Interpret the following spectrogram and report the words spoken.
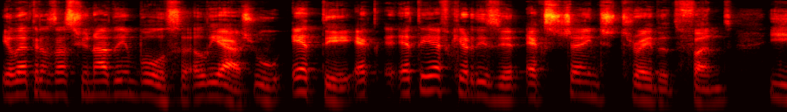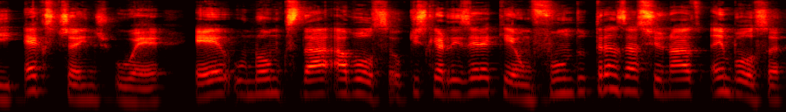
ele é transacionado em bolsa. Aliás, o ET, ETF quer dizer Exchange Traded Fund, e exchange, o E, é o nome que se dá à bolsa. O que isto quer dizer é que é um fundo transacionado em bolsa.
